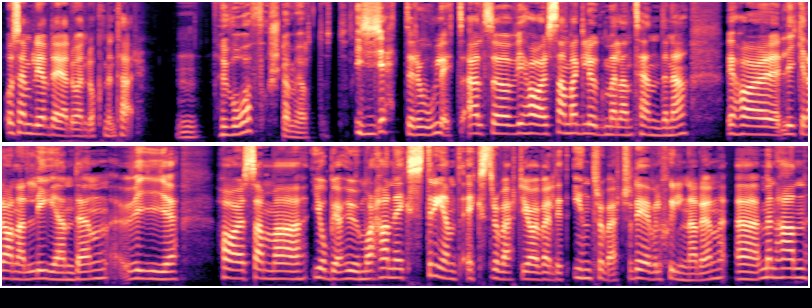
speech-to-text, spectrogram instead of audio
Och sen blev det då en dokumentär. Mm. Hur var första mötet? Jätteroligt. Alltså vi har samma glugg mellan tänderna, vi har likadana leenden, vi har samma jobbiga humor. Han är extremt extrovert, jag är väldigt introvert, så det är väl skillnaden. Eh, men han,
